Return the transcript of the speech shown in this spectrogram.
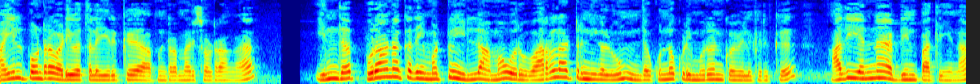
மயில் போன்ற வடிவத்தில் இருக்குது அப்படின்ற மாதிரி சொல்கிறாங்க இந்த புராண கதை மட்டும் இல்லாம ஒரு வரலாற்று நிகழ்வும் இந்த குன்னக்குடி முருகன் கோவிலுக்கு இருக்கு. அது என்ன அப்படின்னு பாத்தீங்கன்னா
